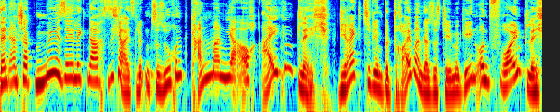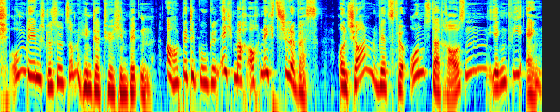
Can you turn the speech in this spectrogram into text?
Denn anstatt mühselig nach Sicherheitslücken zu suchen, kann man ja auch eigentlich direkt zu den Betreibern der Systeme gehen und freundlich um den Schlüssel zum Hintertürchen bitten. Oh, bitte Google, ich mach auch nichts Schlimmes. Und schon wird's für uns da draußen irgendwie eng.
